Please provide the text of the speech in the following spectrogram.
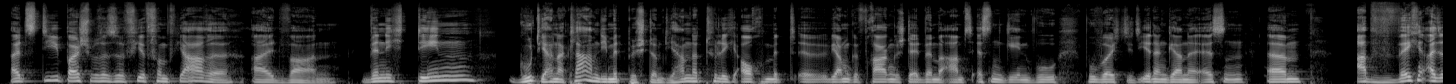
als die beispielsweise vier, fünf Jahre alt waren, wenn ich denen Gut, ja, na klar haben die mitbestimmt. Die haben natürlich auch mit, äh, wir haben Fragen gestellt, wenn wir abends essen gehen, wo, wo möchtet ihr dann gerne essen? Ähm, ab welchen, also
